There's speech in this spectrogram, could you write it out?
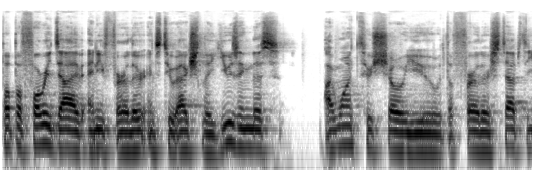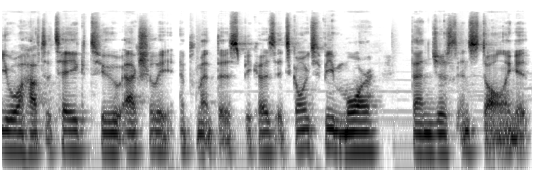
But before we dive any further into actually using this, I want to show you the further steps that you will have to take to actually implement this because it's going to be more than just installing it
